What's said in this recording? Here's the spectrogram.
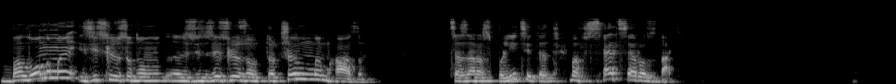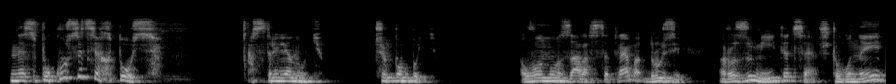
балонами зі сльозоточивим газом. Це зараз поліції, та треба все це роздати. Не спокуситься хтось стрілянуть чи побить. Воно зараз це треба. Друзі, розумійте це, що вони,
